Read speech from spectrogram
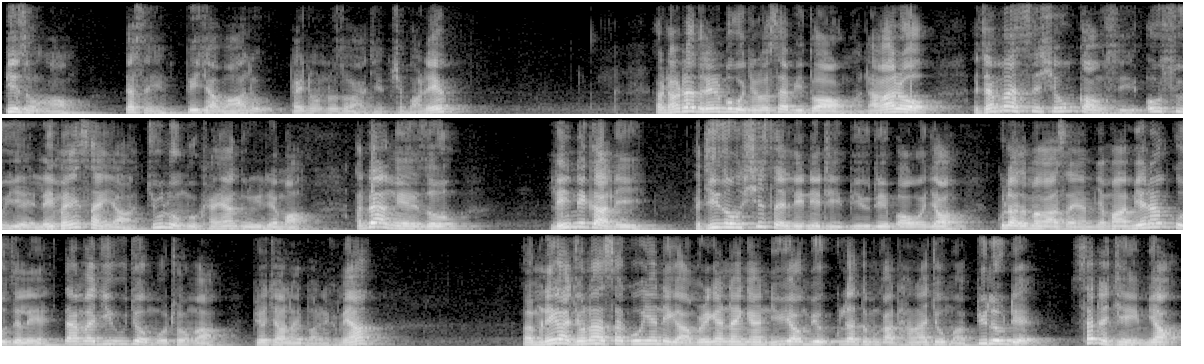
ပြည့်စုံအောင်တက်ဆင်ပေးကြပါလို့တိုက်တွန်းလို့ဆိုတာခြင်းဖြစ်ပါတယ်အဲ့နောက်ထပ်သတင်းတစ်ပုဒ်ကိုကျွန်တော်ဆက်ပြီးသွားအောင်ပါဒါကတော့ အကြမ်းဖက်စစ်ရှုံးကောင်စီအုပ်စုရဲ့လိမ်မိုင်းဆိုင်ရာကျူးလွန်မှုခံရသူတွေထဲမှာအသက်အငယ်ဆုံး၄နှစ်ကနေအကြီးဆုံး84နှစ်ထိပြည်သူတွေပါဝင်ကြောင်းကုလသမဂ္ဂဆိုင်ရာမြန်မာအမြဲတမ်းကိုယ်စားလှယ်တာမတ်ကြီးဦးကျော်မိုးထွန်းကပြောကြားလိုက်ပါတယ်ခင်ဗျာအမနေ့ကဇွန်လ19ရက်နေ့ကအမေရိကန်နိုင်ငံနယူးယောက်မြို့ကုလသမဂ္ဂဌာနချုပ်မှာပြုလုပ်တဲ့17ကြိမ်မြောက်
